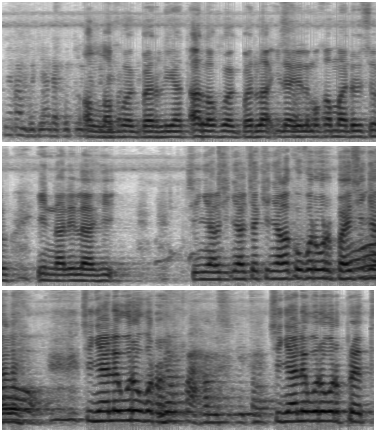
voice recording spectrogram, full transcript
Ya, rambutnya ada kutu. Allahu Akbar lihat Allahu Akbar la ilaha illallah Muhammadur Rasul innalillahi sinyal sinyal cek sinyal aku wur-wur bae sinyalnya Oh. sinyalnya wur-wur Yang paham sih kita. sinyalnya wur-wur bret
